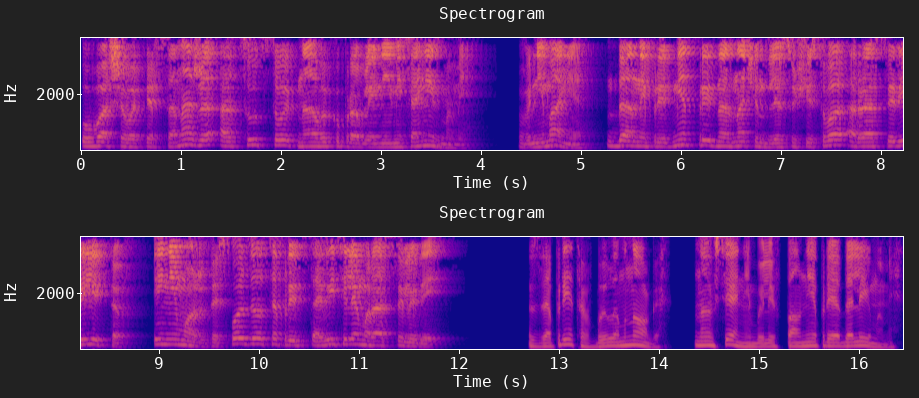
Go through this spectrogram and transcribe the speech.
У вашего персонажа отсутствует навык управления механизмами. Внимание! Данный предмет предназначен для существа расы реликтов – и не может использоваться представителем расы людей. Запретов было много, но все они были вполне преодолимыми.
